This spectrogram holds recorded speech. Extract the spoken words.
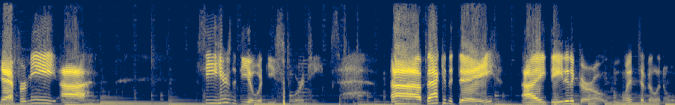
yeah, for me, uh, see, here's the deal with these four teams. Uh, back in the day, I dated a girl who went to Villanova.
